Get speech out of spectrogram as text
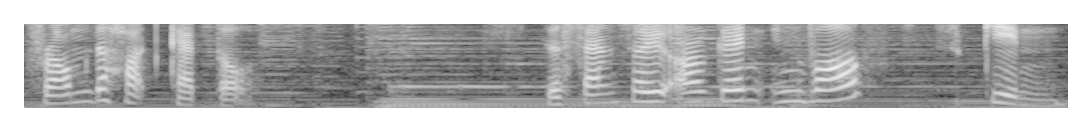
from the hot kettle. The sensory organ involved skin.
